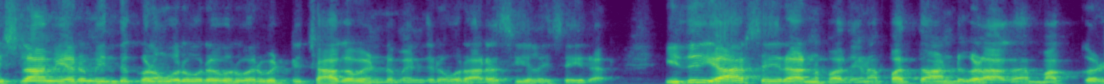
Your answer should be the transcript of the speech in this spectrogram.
இஸ்லாமியரும் இந்துக்களும் ஒருவரை ஒருவர் வெட்டி சாக வேண்டும் என்கிற ஒரு அரசியலை செய்கிறார். இது யார் செய்கிறார்னு பார்த்தீங்கன்னா பத்து ஆண்டுகளாக மக்கள்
